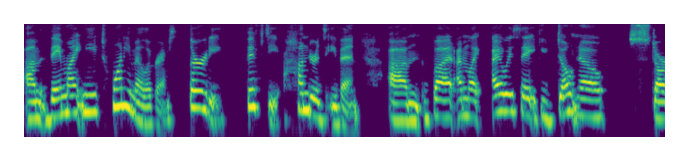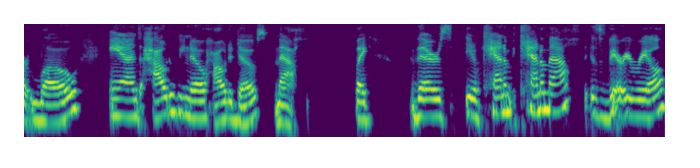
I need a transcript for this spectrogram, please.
Um, they might need 20 milligrams, 30, 50, hundreds even. Um, but I'm like, I always say, if you don't know, start low. And how do we know how to dose? Math. Like there's, you know, can, math is very real.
